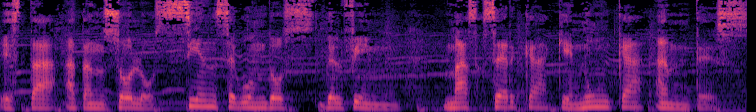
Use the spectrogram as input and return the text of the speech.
está a tan solo 100 segundos del fin, más cerca que nunca antes.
